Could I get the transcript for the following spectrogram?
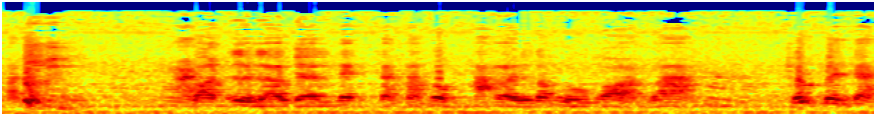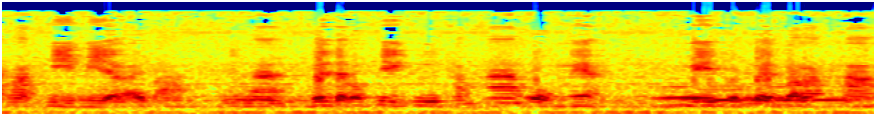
พรรณี ก่อนอื่นเราจะเล่นจะสะสมพระเราจะต้องรู้ก่อนว่าค่ะชุดเบญจพรรณีมีอะไรบ้างนะเบญจพรรณีคือทั้งห้าองค์เนี่ย มีสมเด็จวรคัง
